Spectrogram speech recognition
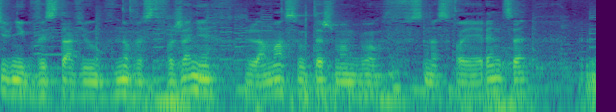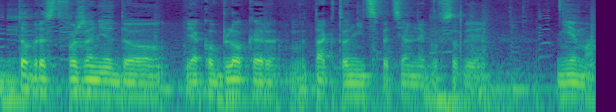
Przeciwnik wystawił nowe stworzenie, Lamasu, też mam go na swojej ręce. Dobre stworzenie do, jako bloker, tak to nic specjalnego w sobie nie ma.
